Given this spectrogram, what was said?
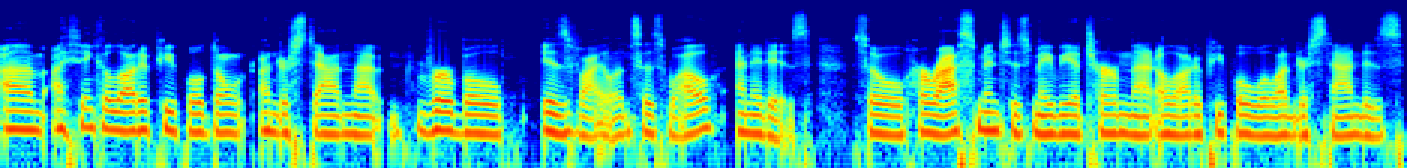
Um, I think a lot of people don't understand that verbal is violence as well, and it is. So harassment is maybe a term that a lot of people will understand is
